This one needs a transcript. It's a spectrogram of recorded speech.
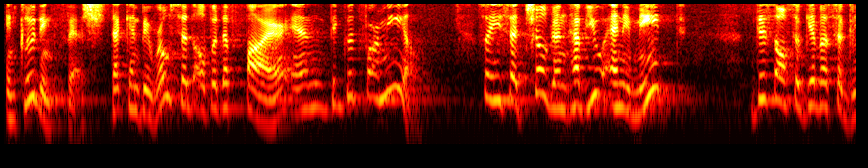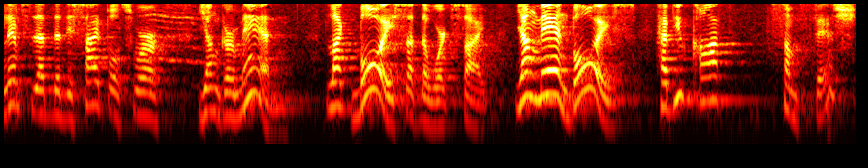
including fish, that can be roasted over the fire and be good for a meal. So he said, Children, have you any meat? This also gives us a glimpse that the disciples were younger men, like boys at the work site. Young men, boys, have you caught some fish?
